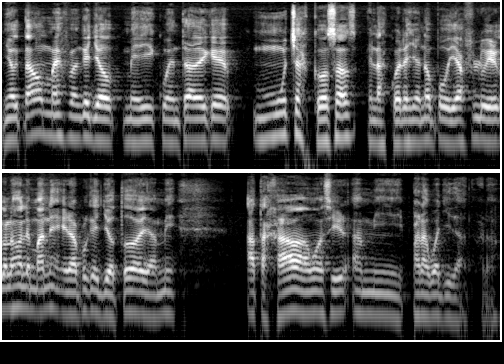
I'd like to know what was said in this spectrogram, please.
Mi octavo mes fue en que yo me di cuenta de que muchas cosas en las cuales yo no podía fluir con los alemanes era porque yo todavía me atajaba, vamos a decir, a mi paraguayidad, ¿verdad?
